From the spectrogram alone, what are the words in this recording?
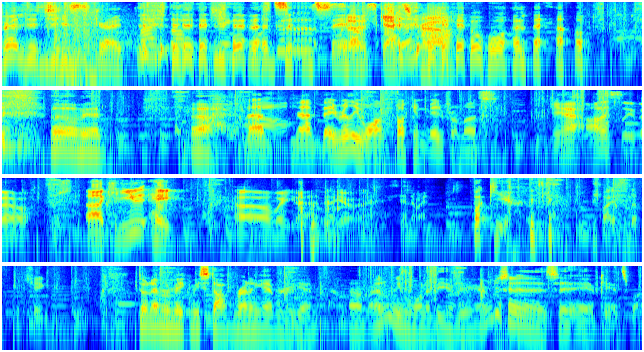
Brendan, Jesus Christ. That's insane. So sketch, bro. One health. Oh man. Ah, Nav, Nav, they really want fucking mid from us. Yeah, honestly though. Uh, can you? Hey. Uh, where you at? You're over there. Okay, never mind. fuck you. Buy stuff for chink. Don't ever make me stop running ever again. Um, I don't even want to be over here. I'm just gonna sit AFK and spawn.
